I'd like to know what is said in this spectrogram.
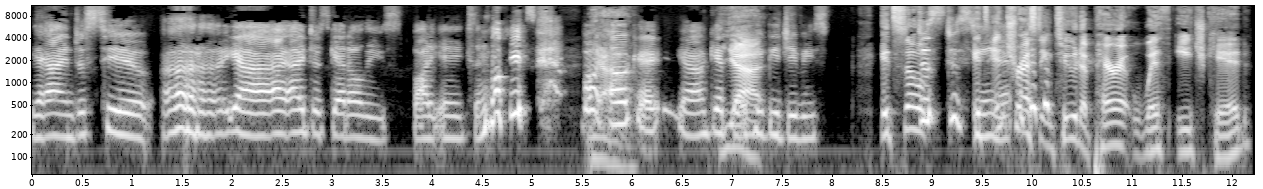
Yeah, and just to uh yeah, I, I just get all these body aches and all these but Yeah. okay, yeah, get Yeah. the heebie jeebies. It's so just just it's it. interesting too to pair it with each kid.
